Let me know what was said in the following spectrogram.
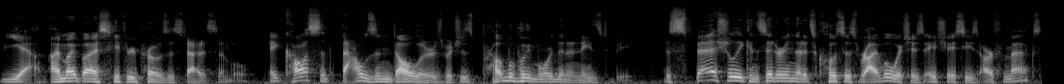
yeah, I might buy a C3 Pro as a status symbol. It costs $1,000, which is probably more than it needs to be. Especially considering that its closest rival, which is HJC's RPHA Max,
